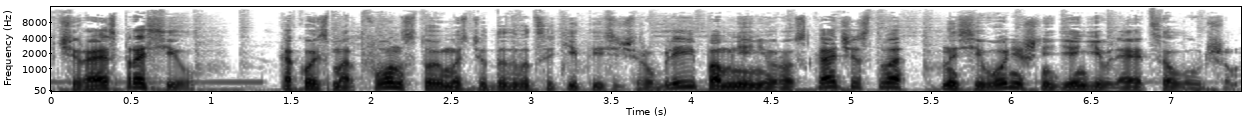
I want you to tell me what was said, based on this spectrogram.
Вчера я спросил, какой смартфон стоимостью до 20 тысяч рублей, по мнению Роскачества, на сегодняшний день является лучшим.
